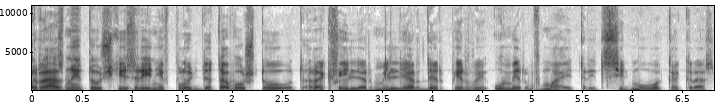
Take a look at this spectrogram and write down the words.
разные точки зрения, вплоть до того, что вот Рокфеллер, миллиардер первый, умер в мае 1937-го как раз,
